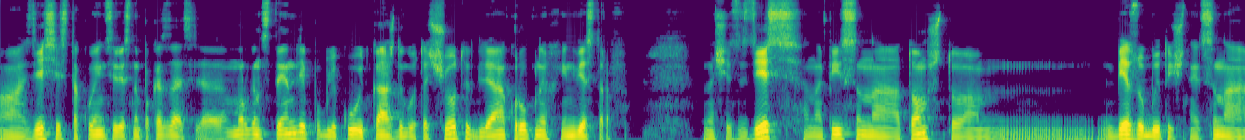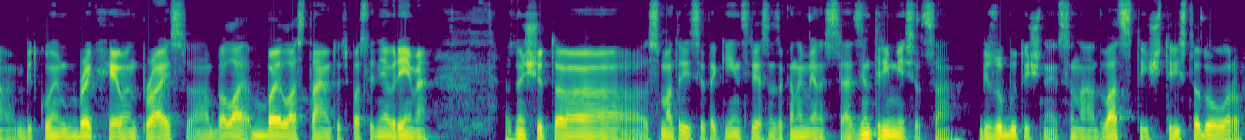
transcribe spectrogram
А, здесь есть такой интересный показатель. Morgan Stanley публикует каждый год отчеты для крупных инвесторов. Значит, здесь написано о том, что безубыточная цена биткоин break-haven price а, by last time, то есть последнее время. Значит, а, смотрите, такие интересные закономерности. 1-3 месяца безубыточная цена 20 300 долларов.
